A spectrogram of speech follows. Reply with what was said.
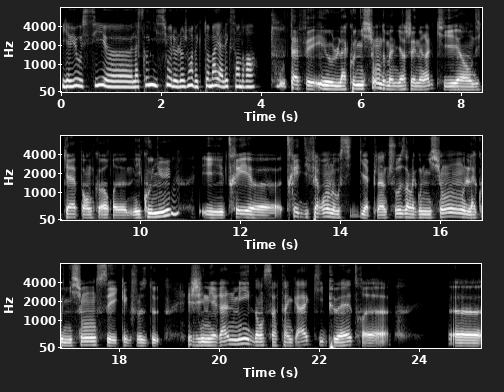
Il y a eu aussi la cognition et le logement avec Thomas et Alexandra. Tout à fait. Et euh, la cognition, de manière générale, qui est un handicap encore méconnu. Mhm. Et très très différent là aussi. Il y a plein de choses dans la cognition. La cognition, c'est quelque chose de général, mais dans certains cas qui peut être euh, euh,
